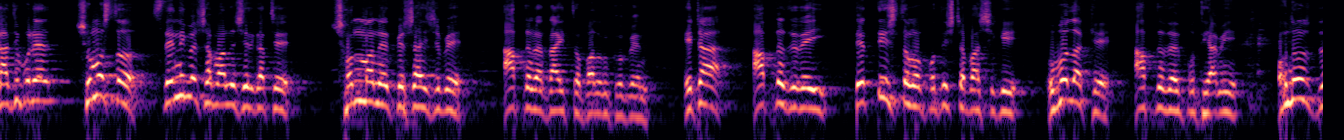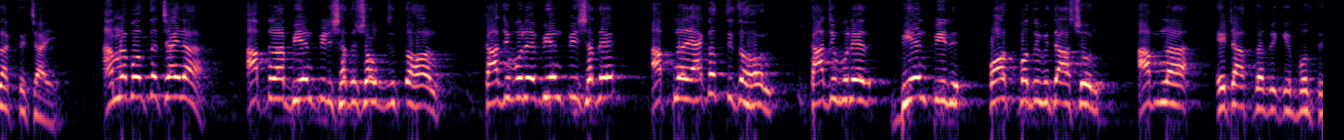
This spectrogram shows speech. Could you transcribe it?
কাজীপুরের সমস্ত শ্রেণি পেশা মানুষের কাছে সম্মানের পেশা হিসেবে আপনারা দায়িত্ব পালন করবেন। এটা আপনাদের এই তেত্রিশতম প্রতিষ্ঠা বার্ষিকী উপলক্ষে আপনাদের প্রতি আমি অনুরোধ রাখতে চাই। আমরা বলতে চাই না, আপনারা বিএনপির সাথে সংযুক্ত হন, কাজীপুরের বিএনপির সাথে আপনারা একত্রিত হন, কাজীপুরের বিএনপির পদ পদবিতে আসুন, আমরা এটা আপনাদেরকে বলতে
